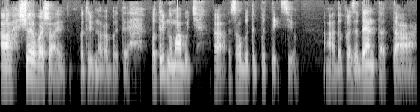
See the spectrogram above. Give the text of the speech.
А що я вважаю, потрібно робити? Потрібно, мабуть, зробити петицію до президента та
